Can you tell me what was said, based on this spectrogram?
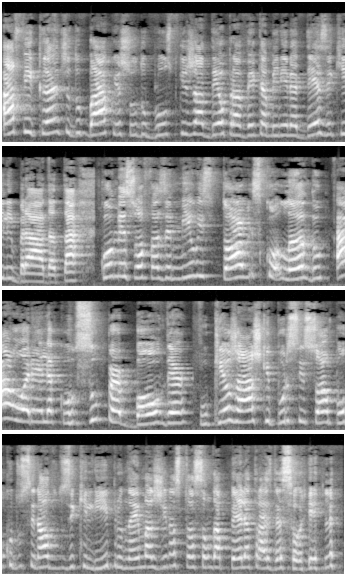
a ficante do Baco Exu do Blues, porque já deu para ver que a menina é desequilibrada, tá? Começou a fazer mil stories colando a orelha com super bonder, o que eu já acho que por si só é um pouco do sinal do desequilíbrio, né? Imagina a situação da pele atrás dessa orelha.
